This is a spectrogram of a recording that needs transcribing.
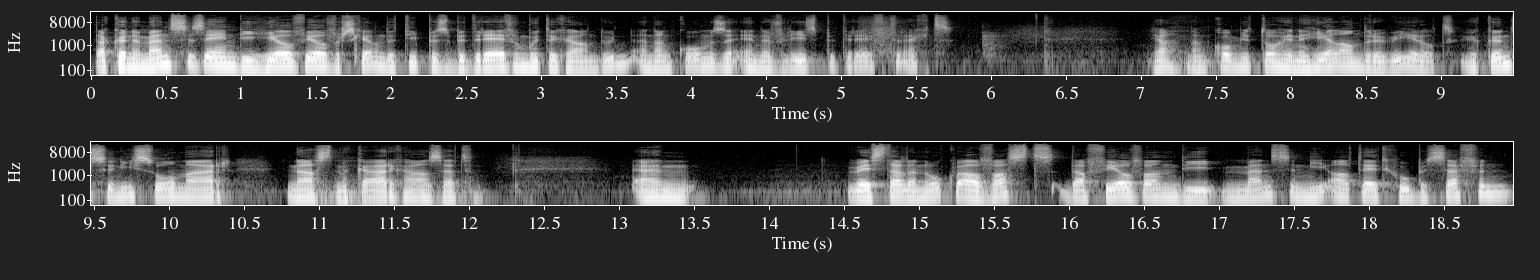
dat kunnen mensen zijn die heel veel verschillende types bedrijven moeten gaan doen, en dan komen ze in een vleesbedrijf terecht. Ja, dan kom je toch in een heel andere wereld. Je kunt ze niet zomaar naast elkaar gaan zetten. En wij stellen ook wel vast dat veel van die mensen niet altijd goed beseffen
